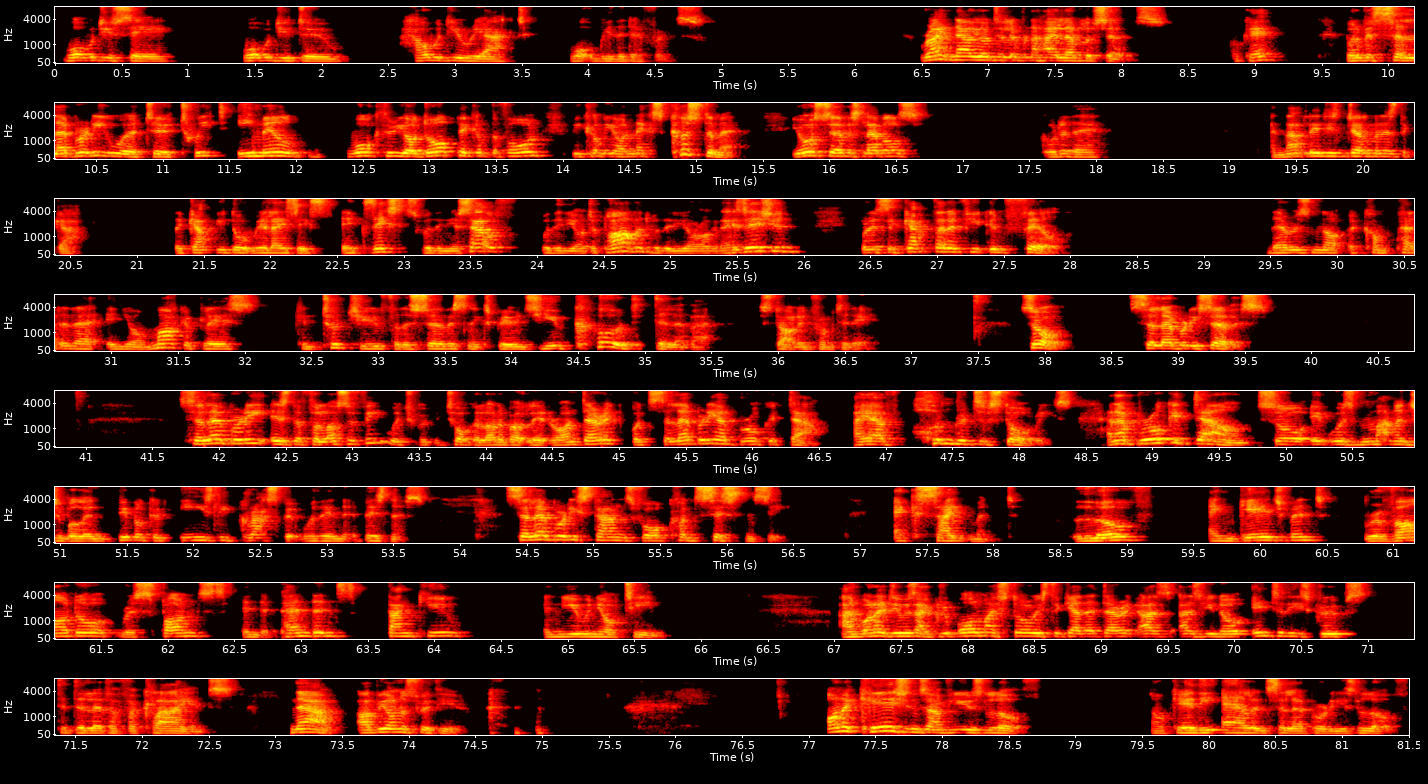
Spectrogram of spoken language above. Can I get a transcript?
what would you say? What would you do? How would you react? What would be the difference? Right now, you're delivering a high level of service. Okay. But if a celebrity were to tweet, email, walk through your door, pick up the phone, become your next customer, your service levels go to there. And that, ladies and gentlemen, is the gap. The gap you don't realize exists within yourself, within your department, within your organization, but it's a gap that if you can fill, there is not a competitor in your marketplace can touch you for the service and experience you could deliver starting from today. So celebrity service. Celebrity is the philosophy, which we could talk a lot about later on, Derek, but celebrity, I broke it down. I have hundreds of stories and I broke it down so it was manageable and people could easily grasp it within a business. Celebrity stands for consistency, excitement, love, engagement, bravado, response, independence, thank you, and you and your team. And what I do is I group all my stories together, Derek, as, as you know, into these groups to deliver for clients. Now, I'll be honest with you. On occasions, I've used love. Okay, the L in celebrity is love.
